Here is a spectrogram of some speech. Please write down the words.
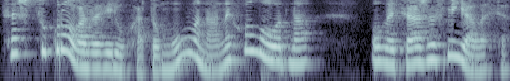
Це ж цукрова завірюха, тому вона не холодна. Олеся аж засміялася,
